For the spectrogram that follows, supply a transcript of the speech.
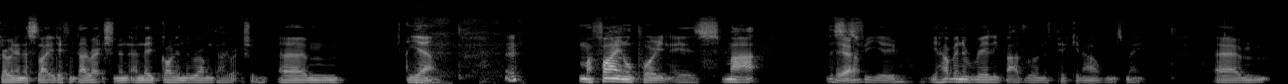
going in a slightly different direction, and, and they've gone in the wrong direction. Um, yeah. My final point is Matt. This Yeah. is for you. You're having a really bad run of picking albums, mate. Um,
